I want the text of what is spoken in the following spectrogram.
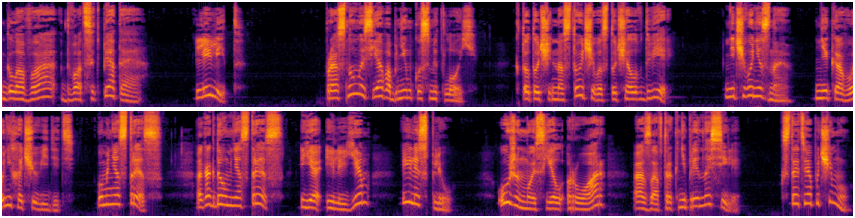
Глава двадцать пятая. Лилит. Проснулась я в обнимку с метлой. Кто-то очень настойчиво стучал в дверь. Ничего не знаю, никого не хочу видеть. У меня стресс. А когда у меня стресс, я или ем, или сплю. Ужин мой съел руар, а завтрак не приносили. Кстати, а почему?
